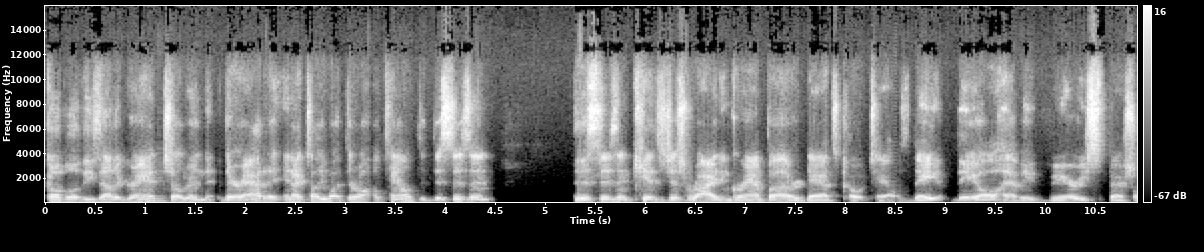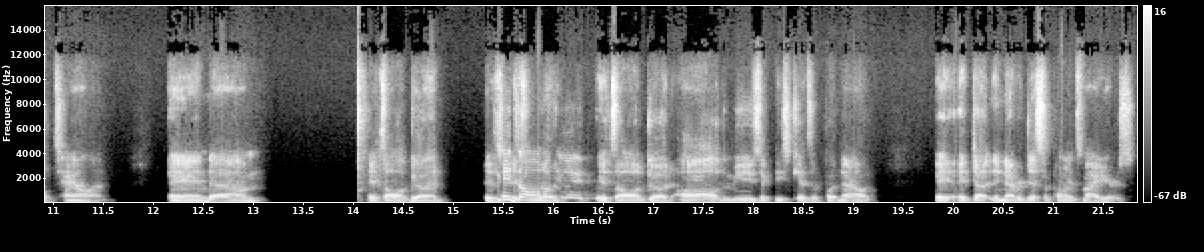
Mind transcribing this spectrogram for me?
couple of these other grandchildren. They're at it. And I tell you what, they're all talented. This isn't this isn't kids just riding grandpa or dad's coattails. They they all have a very special talent. And um it's all good. It's, all really- good. it's all good. All the music these kids are putting out, it it, does, it never disappoints my ears.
